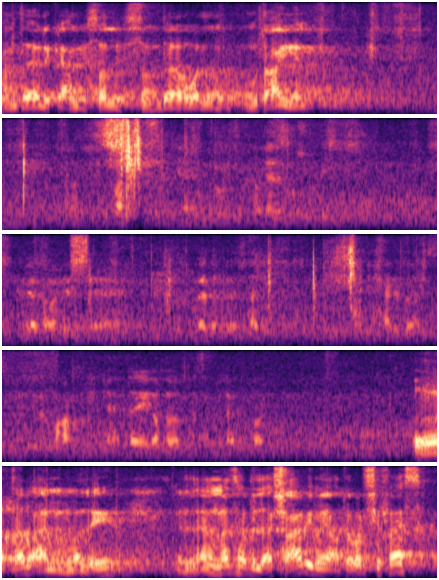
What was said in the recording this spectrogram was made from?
عن ذلك يعني يصلي في السنة. ده هو المتعين. آه طبعا المذهب الأشعري ما يعتبرش فاسق.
